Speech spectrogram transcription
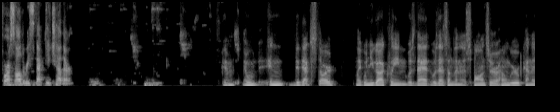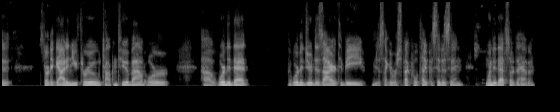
for us all to respect each other. Okay. And, and did that start like when you got clean? Was that was that something a sponsor, a home group kind of started guiding you through, talking to you about, or uh, where did that where did your desire to be just like a respectful type of citizen when did that start to happen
